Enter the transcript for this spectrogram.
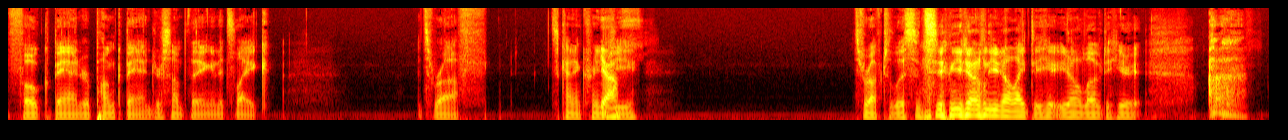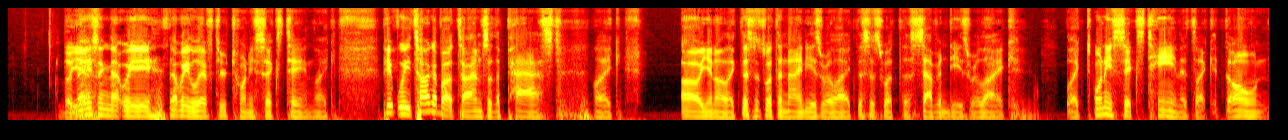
folk band or punk band or something and it's like it's rough. It's kind of cringy. Yeah. It's rough to listen to. You don't you don't like to hear you don't love to hear it. but yeah. Amazing that we that we lived through 2016. Like, people, we talk about times of the past, like, oh, you know, like this is what the 90s were like. This is what the 70s were like. Like 2016, it's like its own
